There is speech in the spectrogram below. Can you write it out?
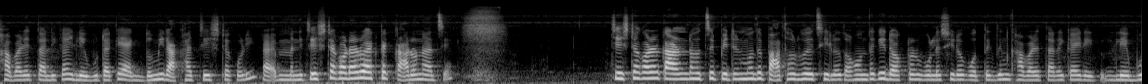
খাবারের তালিকায় লেবুটাকে একদমই রাখার চেষ্টা করি। মানে চেষ্টা করারও একটা কারণ আছে। চেষ্টা করার কারণটা হচ্ছে পেটের মধ্যে পাথর হয়েছিল। তখন থেকেই ডক্টর বলেছিল, প্রত্যেকদিন খাবারের তালিকায় লেবু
